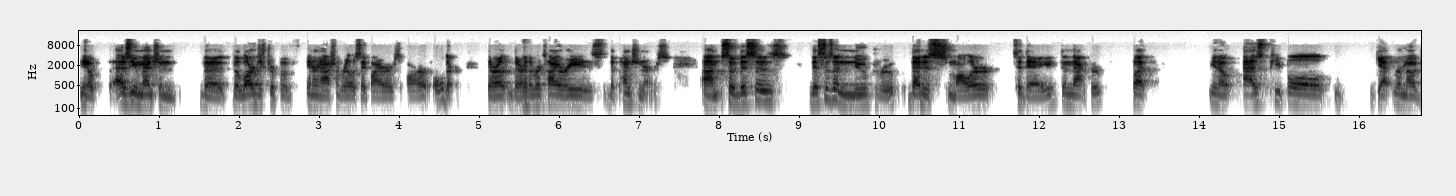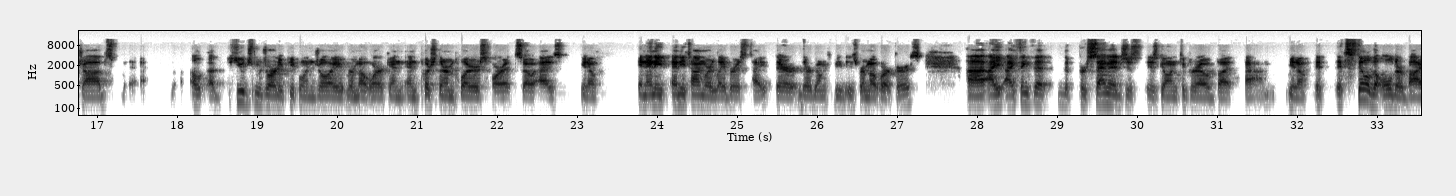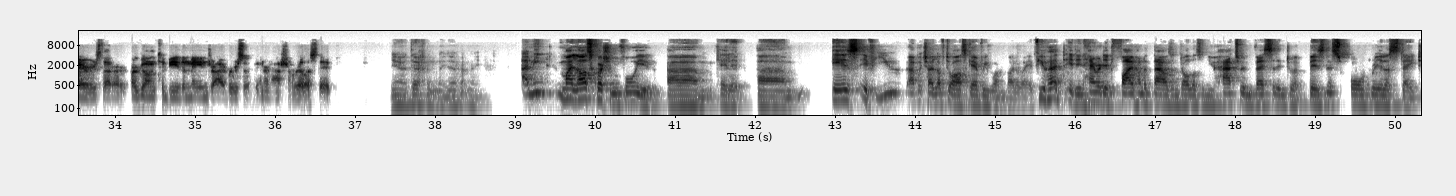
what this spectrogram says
you know as you mentioned the the largest group of international real estate buyers are older. They're they're the retirees the pensioners. Um, so this is this is a new group that is smaller today than that group but you know as people get remote jobs a, a, huge majority of people enjoy remote work and, and push their employers for it. So as you know, in any any time where labor is tight, there there are going to be these remote workers. Uh, I, I think that the percentage is, is going to grow, but um, you know it, it's still the older buyers that are, are going to be the main drivers of international real estate. Yeah, definitely, definitely. I mean, my last question for you, um, Caleb. Um, is if you, uh, which I love to ask everyone, by the way, if you had it inherited five hundred thousand dollars and you had to invest it into a business or real estate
